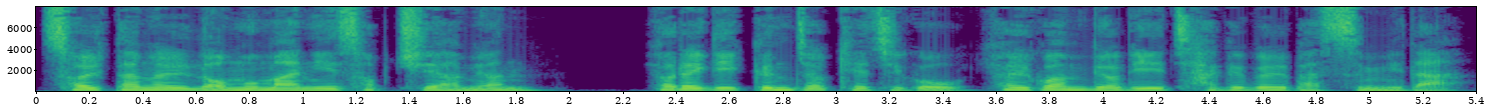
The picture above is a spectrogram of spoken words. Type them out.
설탕을 너무 많이 섭취하면 혈액이 끈적해지고 혈관벽이 자극을 받습니다.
